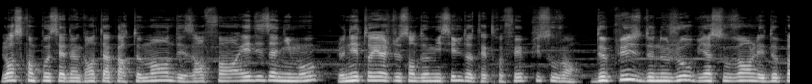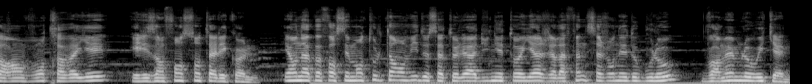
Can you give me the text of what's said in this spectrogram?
Lorsqu'on possède un grand appartement, des enfants et des animaux, le nettoyage de son domicile doit être fait plus souvent. De plus, de nos jours, bien souvent, les deux parents vont travailler et les enfants sont à l'école. Et on n'a pas forcément tout le temps envie de s'atteler à du nettoyage à la fin de sa journée de boulot, voire même le week-end.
